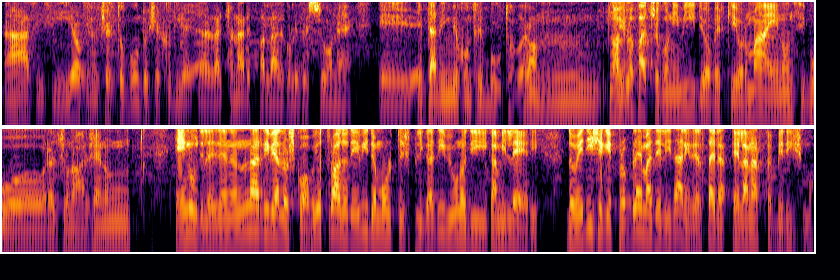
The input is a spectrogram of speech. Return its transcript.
Ah sì sì, io fino a un certo punto cerco di eh, ragionare e parlare con le persone e, e dare il mio contributo, però... mm, No, quando- io lo faccio con i video perché ormai non si può ragionare, cioè non- è inutile, non arrivi allo scopo. Io ho trovato dei video molto esplicativi, uno di Camilleri, dove dice che il problema dell'Italia in realtà è la- è l'analfabetismo,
